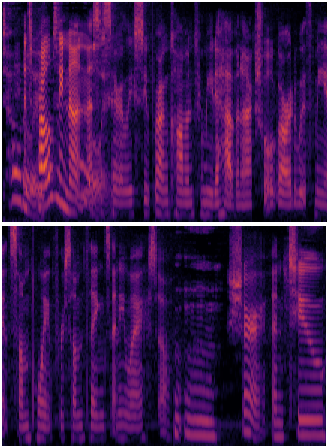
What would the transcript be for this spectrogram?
Totally. It's probably not totally. necessarily super uncommon for me to have an actual guard with me at some point for some things anyway, so Mm-mm. sure. And two,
